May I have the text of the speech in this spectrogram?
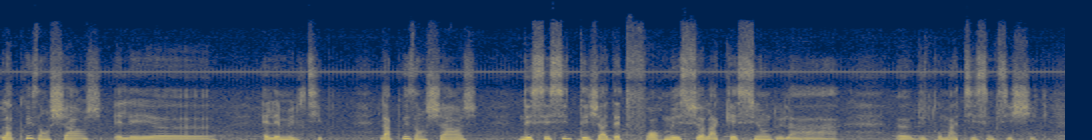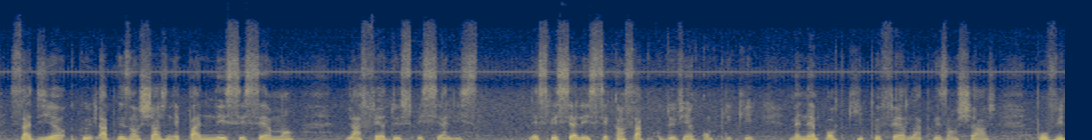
La prise en charge, elle est, euh, elle est multiple. La prise en charge nécessite déjà d'être formé sur la question de la, euh, du traumatisme psychique. C'est-à-dire que la prise en charge n'est pas nécessairement l'affaire de spécialistes. Les spécialistes, c'est quand ça devient compliqué. Mais n'importe qui peut faire la prise en charge pourvu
